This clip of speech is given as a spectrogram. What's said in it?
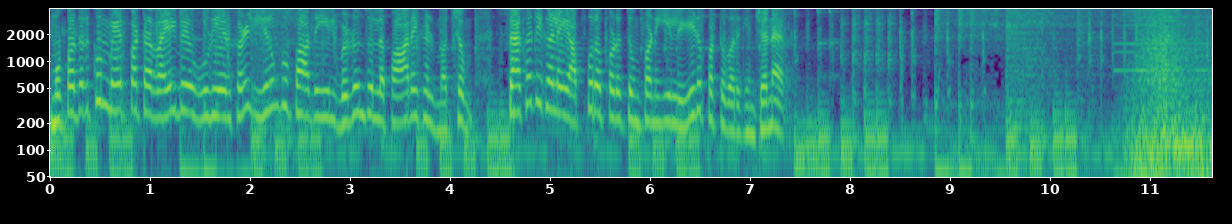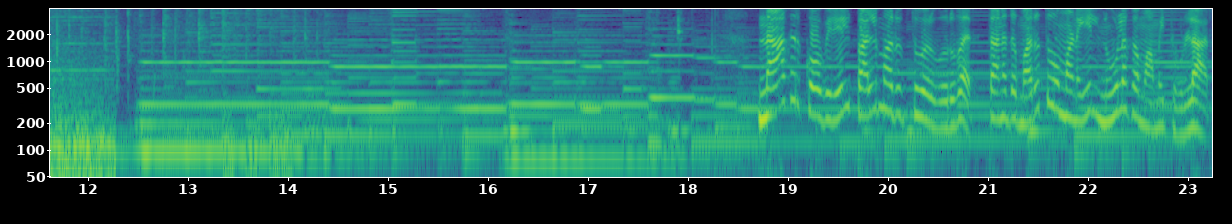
முப்பதற்கும் மேற்பட்ட ரயில்வே ஊழியர்கள் இரும்பு பாதையில் விழுந்துள்ள பாறைகள் மற்றும் சகதிகளை அப்புறப்படுத்தும் பணியில் ஈடுபட்டு வருகின்றனர். நாகர்கோவிலில் பல் மருத்துவர் ஒருவர் தனது மருத்துவமனையில் நூலகம் அமைத்துள்ளார்.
